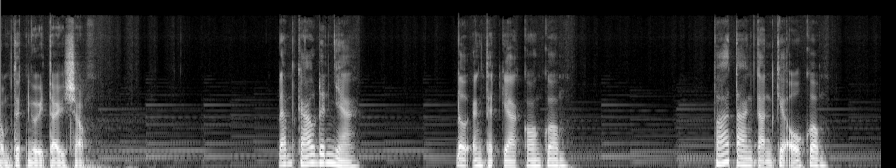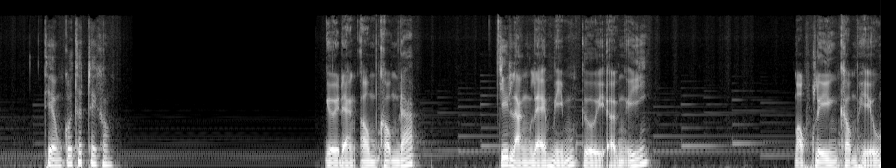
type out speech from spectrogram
không thích người Tây sao? Đám cáo đến nhà. Đòi ăn thịt gà con của ông. Phá tan tành cái ổ của ông. Thì ông có thích hay không? Người đàn ông không đáp Chỉ lặng lẽ mỉm cười ẩn ý. Mộc Liên không hiểu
